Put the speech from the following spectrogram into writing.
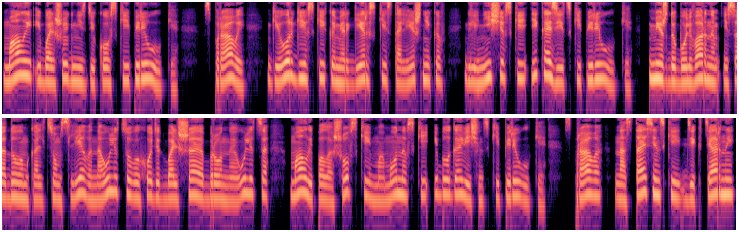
Малый и Большой Гнездяковские переулки. С правой — Георгиевский, Камергерский, Столешников, Глинищевский и Казицкий переулки. Между Бульварным и Садовым кольцом слева на улицу выходит Большая Бронная улица, Малый Палашовский, Мамоновский и Благовещенский переулки. Справа — Настасинский, Дегтярный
